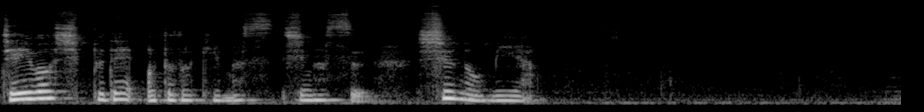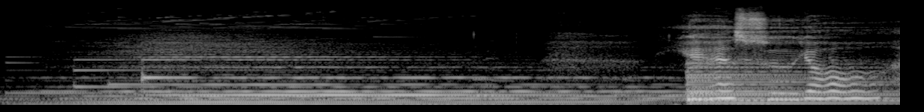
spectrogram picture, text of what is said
J ウォーシップでお届けますします主の宮イエスよ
